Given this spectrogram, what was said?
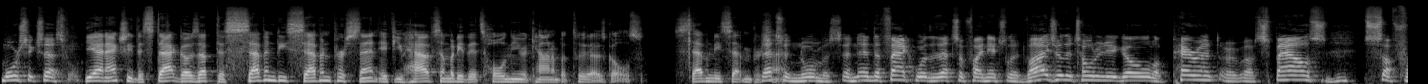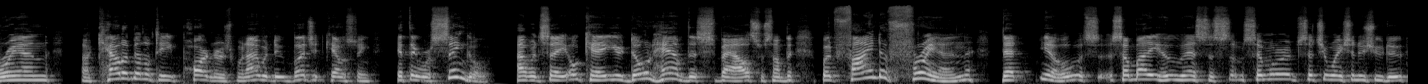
more successful. Yeah, and actually the stat goes up to 77% if you have somebody that's holding you accountable to those goals. 77%. That's enormous. And and the fact whether that's a financial advisor that's holding your goal, a parent or a spouse, mm-hmm. a friend, accountability partners. When I would do budget counseling, if they were single, I would say, okay, you don't have this spouse or something, but find a friend that, you know, somebody who has a similar situation as you do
